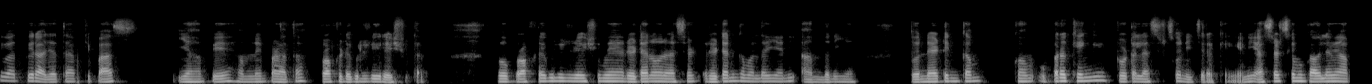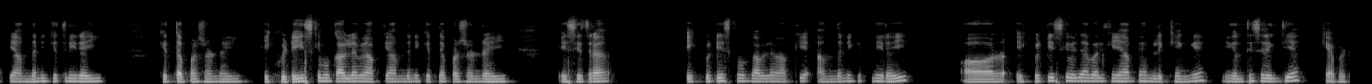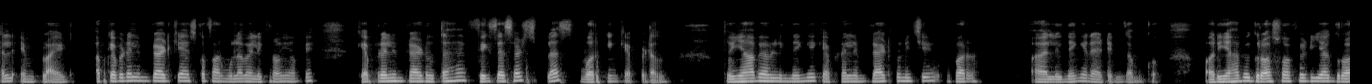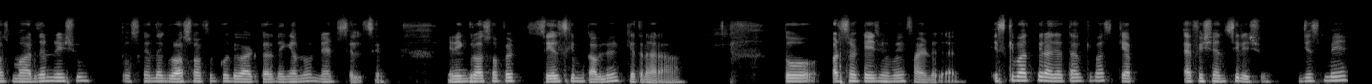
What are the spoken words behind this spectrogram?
इसके बाद फिर आ जाता है आपके पास। यहाँ पे हमने पढ़ा था प्रॉफिटेबिलिटी रेशियो तक। तो प्रॉफिटेबिलिटी रेशियो में रिटर्न ऑन एसेट रिटर्न का मतलब यानी आमदनी है। तो नेट इनकम को हम ऊपर रखेंगे टोटल एसेट्स को नीचे रखेंगे। यानी एसेट्स के मुकाबले में आपकी आमदनी कितनी रही? कितना परसेंट रही? इक्विटीज के मुकाबले में आपकी आमदनी कितने परसेंट रही? इसी तरह इक्विटीज के मुकाबले में आपकी आमदनी कितनी रही? और इक्विटीज की बजाय बल्कि यहाँ पे हम लिखेंगे गलती से लिख दिया कैपिटल एम्प्लॉयड अब कैपिटल एम्प्लॉयड क्या है? इसका फार्मूला मैं लिख रहा हूँ यहाँ पे। कैपिटल एम्प्लॉयड होता है fix assets plus working capital तो यहाँ पे हम लिख देंगे कैपिटल एम्प्लॉयड को नीचे, ऊपर लिख देंगे नेट इनकम को। और यहाँ पे ग्रॉस प्रॉफिट या ग्रॉस मार्जिन रेशियो तो उसके अंदर ग्रॉस प्रॉफिट को डिवाइड कर देंगे हम लोग नेट सेल्स से। यानी ग्रॉस प्रॉफिट सेल्स के मुकाबले में कितना रहा? तो परसेंटेज में हमें फाइंड हो जाएगा। इसके बाद फिर आ जाता है आपके पास कैप एफिशिएंसी रेशियो जिसमें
